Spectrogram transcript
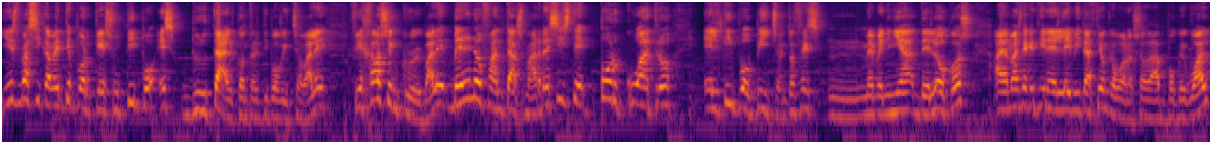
Y es básicamente porque su tipo es brutal contra el tipo bicho, ¿vale? Fijaos en Krull, ¿vale? Veneno fantasma, resiste por 4 el tipo bicho Entonces mmm, me venía de locos Además de que tiene levitación, que bueno, eso da un poco igual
